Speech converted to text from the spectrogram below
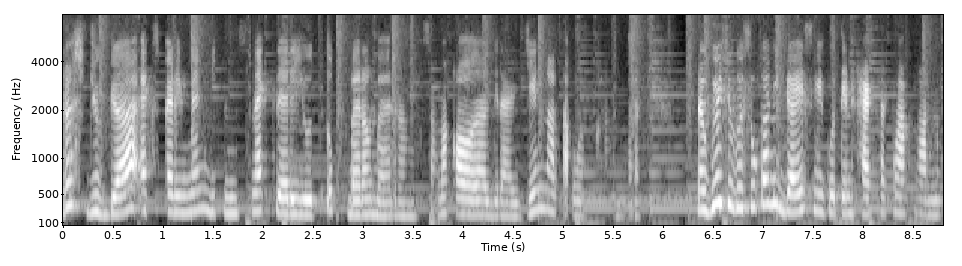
Terus juga eksperimen bikin snack dari YouTube bareng-bareng. Sama kalau lagi rajin nata ulang kamar. Nah gue juga suka nih guys ngikutin hack-hack makanan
